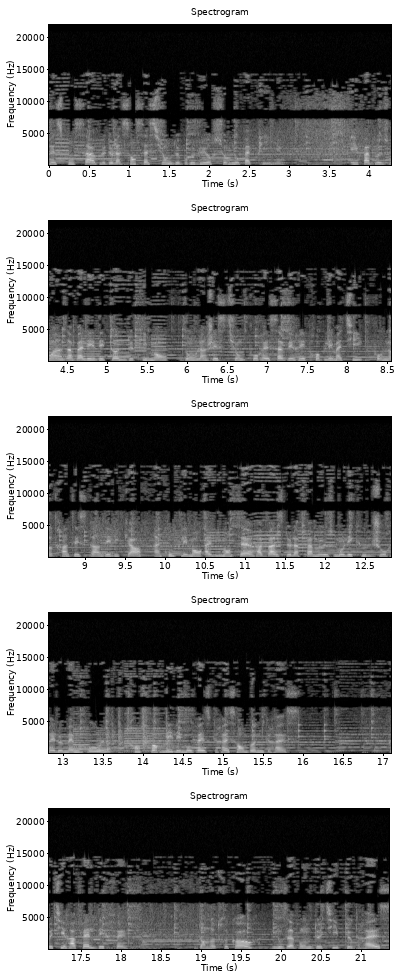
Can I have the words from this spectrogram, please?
responsable de la sensation de brûlure sur nos papilles. Et pas besoin d'avaler des tonnes de piment, dont l'ingestion pourrait s'avérer problématique pour notre intestin délicat, un complément alimentaire à base de la fameuse molécule jouerait le même rôle, transformer les mauvaises graisses en bonnes graisses. Petit rappel des faits. Dans notre corps, nous avons deux types de graisses,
